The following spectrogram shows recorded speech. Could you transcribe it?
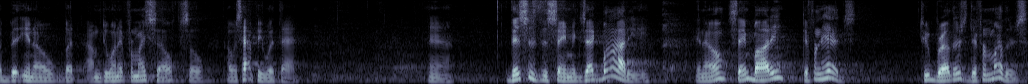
a bit. You know, but I'm doing it for myself, so I was happy with that. Yeah, this is the same exact body. You know, same body, different heads. Two brothers, different mothers.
